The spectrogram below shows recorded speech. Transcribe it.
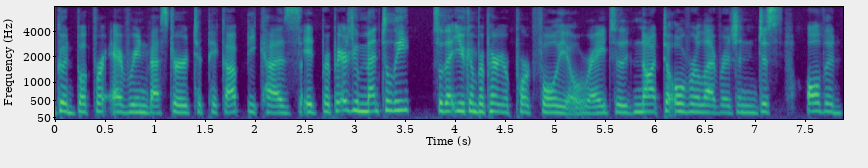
good book for every investor to pick up because it prepares you mentally so that you can prepare your portfolio, right? So not to over leverage and just all the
